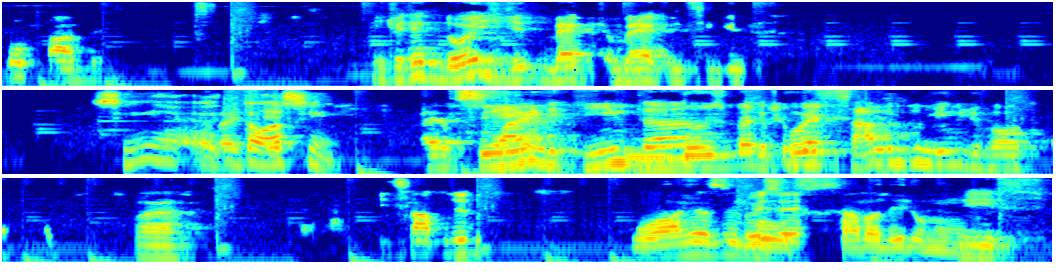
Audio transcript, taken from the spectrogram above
poupado. A gente vai ter dois back-to-back -back de seguida. Sim, é, então ser. assim. É, Sim, quarta e quinta, dois back depois back sábado e domingo de volta. É. E sábado e Warriors e Bulls, é. sábado e domingo. Isso.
